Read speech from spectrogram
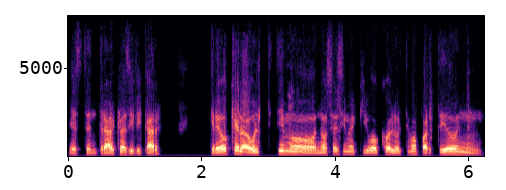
este, entrar, clasificar. Creo que la último, no sé si me equivoco, el último partido en,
